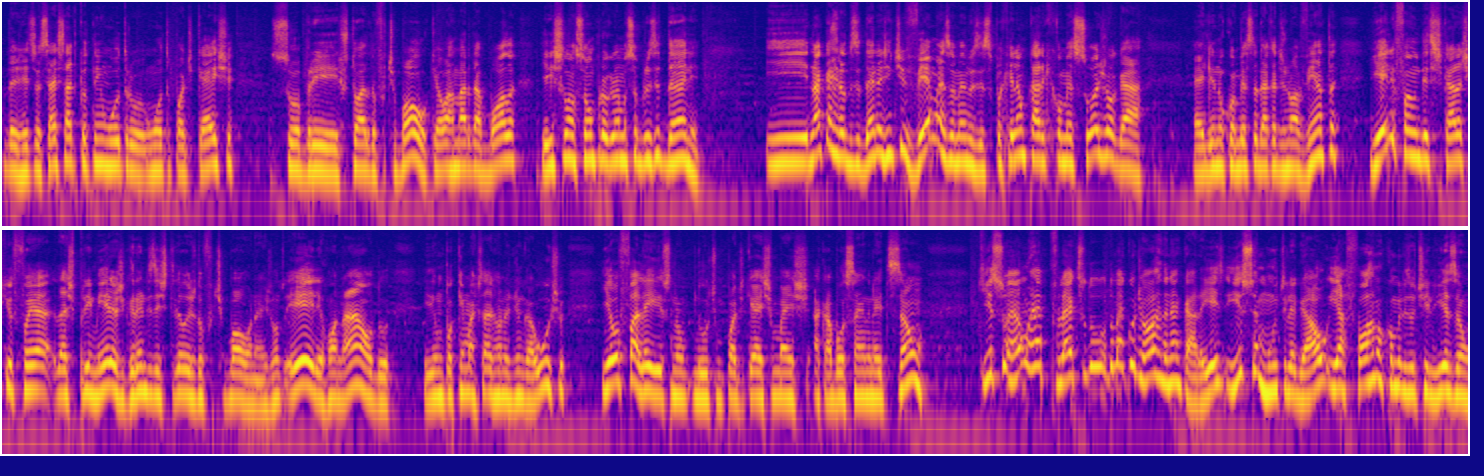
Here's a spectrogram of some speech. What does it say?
nas redes sociais sabe que eu tenho um outro, um outro podcast sobre história do futebol, que é o Armário da Bola, e a gente lançou um programa sobre o Zidane. E na carreira do Zidane a gente vê mais ou menos isso, porque ele é um cara que começou a jogar é, ali no começo da década de 90, e ele foi um desses caras que foi das primeiras grandes estrelas do futebol, né? Junto, ele, Ronaldo, e um pouquinho mais tarde Ronaldinho Gaúcho. E eu falei isso no, no último podcast, mas acabou saindo na edição que isso é um reflexo do, do Michael Jordan, né, cara? E isso é muito legal e a forma como eles utilizam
